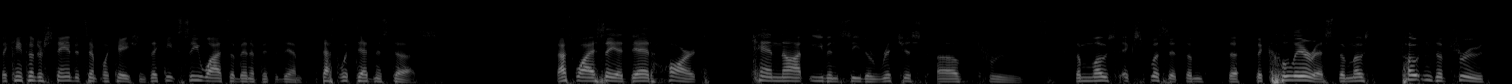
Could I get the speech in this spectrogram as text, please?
They can't understand its implications. They can't see why it's a benefit to them. That's what deadness does. That's why I say a dead heart cannot even see the richest of truths. The most explicit, the, the, the clearest, the most potent of truths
